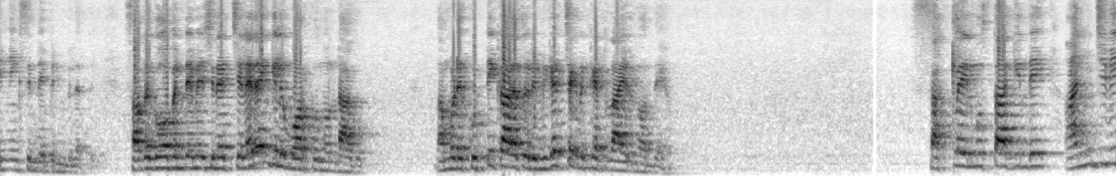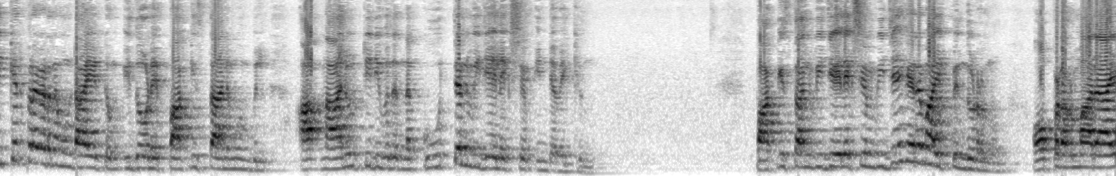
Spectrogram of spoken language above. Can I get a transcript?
ഇന്നിംഗ്സിന്റെ പിൻബലത്തിൽ. സദഗോപൻ രമേശിനെ ചിലരെങ്കിലും ഓർക്കുന്നുണ്ടാകും. നമ്മുടെ കുട്ടിക്കാലത്ത് ഒരു മികച്ച ക്രിക്കറ്ററായിരുന്നു അദ്ദേഹം. സക്ലൈൻ മുസ്താഖിന്റെ അഞ്ച് വിക്കറ്റ് പ്രകടനം ഉണ്ടായിട്ടും ഇതോടെ പാകിസ്ഥാന് മുമ്പിൽ നാനൂറ്റി ഇരുപത് എന്ന കൂറ്റൻ വിജയ ലക്ഷ്യം ഇന്ത്യ വയ്ക്കുന്നു പാകിസ്ഥാൻ വിജയ ലക്ഷ്യം വിജയകരമായി പിന്തുടർന്നു. ഓപ്പണർമാരായ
